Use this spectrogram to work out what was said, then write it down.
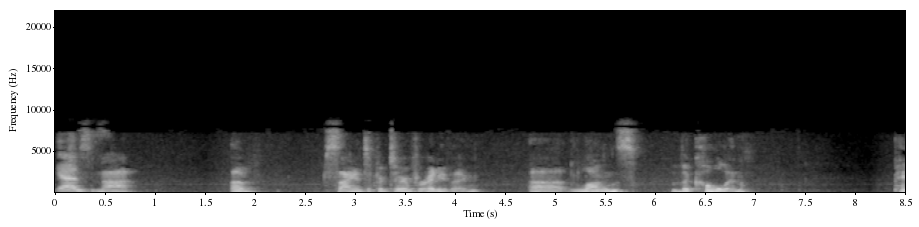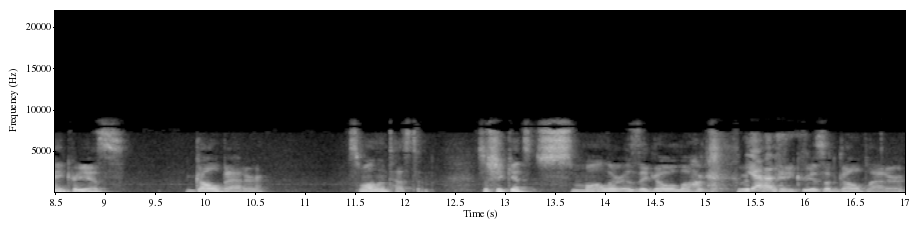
Yes. is not a scientific term for anything. Uh, lungs, the colon, pancreas, gallbladder, small intestine. So she gets smaller as they go along with Yes. pancreas and gallbladder.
